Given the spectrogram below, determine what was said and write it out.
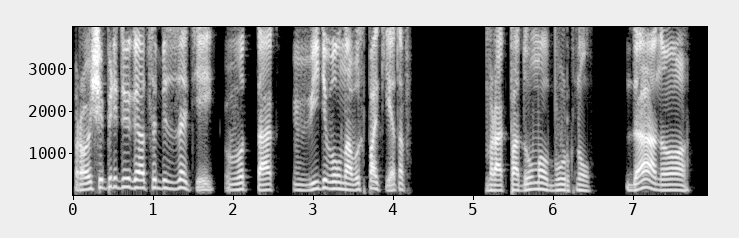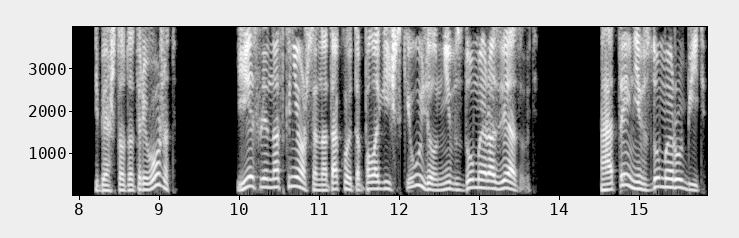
Проще передвигаться без затей, вот так, в виде волновых пакетов. Мрак подумал, буркнул. Да, но... Тебя что-то тревожит? Если наткнешься на такой топологический узел, не вздумай развязывать. А ты не вздумай рубить.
